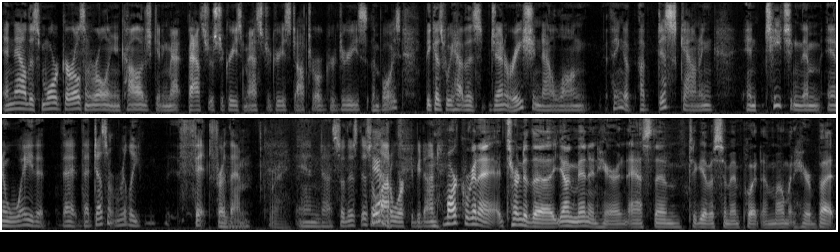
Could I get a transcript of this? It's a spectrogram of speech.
And now there's more girls enrolling in college, getting ma- bachelor's degrees, master's degrees, doctoral degrees than boys, because we have this generation now long thing of, of discounting and teaching them in a way that, that, that doesn't really fit for them. Right. And uh, so there's there's a Yeah. lot of work to be done. Mark, we're going to turn to the young men in here and ask them to give us some input in a moment here. But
